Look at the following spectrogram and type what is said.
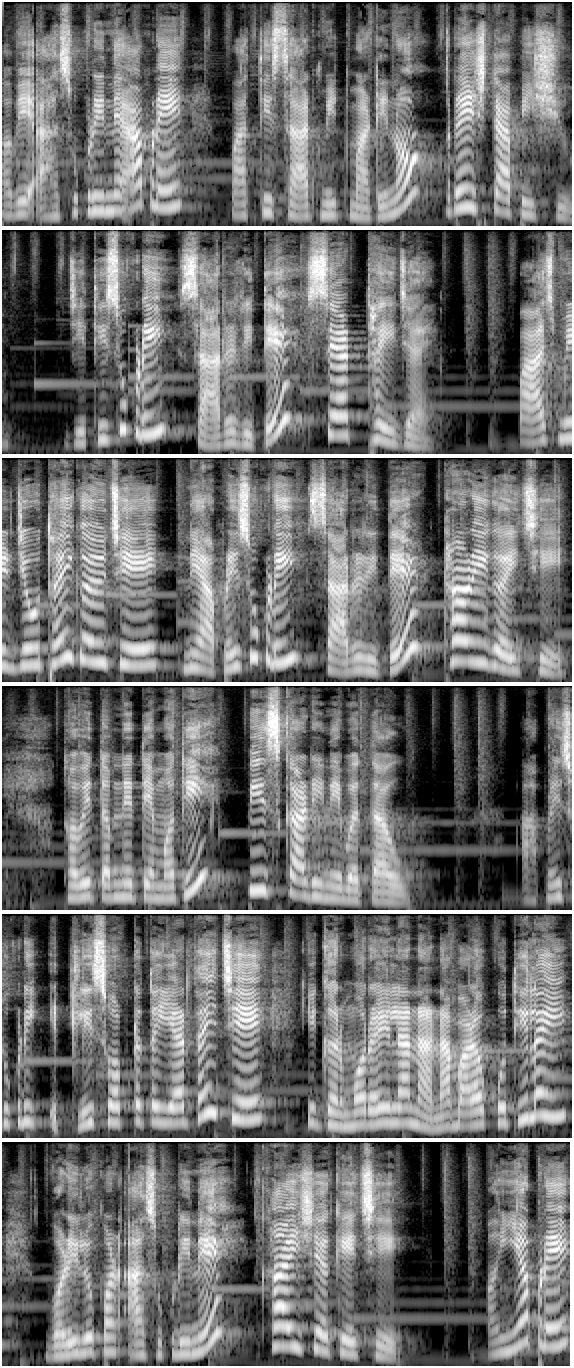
હવે આ સુકડીને આપણે પાંચથી સાત મિનિટ માટેનો રેસ્ટ આપીશું, જેથી સુકડી સારી રીતે સેટ થઈ જાય. પાંચ મિનિટ જેવું થઈ ગયું છે ને આપણી સુકડી સારી રીતે ઠળી ગઈ છે. તો હવે તમને તેમાંથી પીસ કાઢીને બતાવું. આપણી સુકડી એટલી સોફ્ટ તૈયાર થઈ છે કે ઘરમાં રહેલા નાના બાળકોથી લઈ વડીલો પણ આ સુકડીને ખાઈ શકે છે. અહીં આપણે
